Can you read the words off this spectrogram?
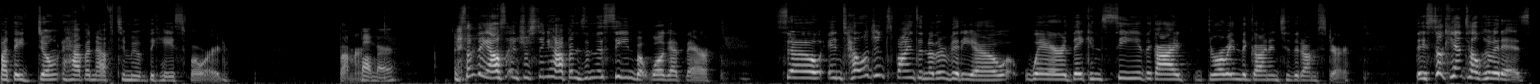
but they don't have enough to move the case forward. Bummer. Bummer. Something else interesting happens in this scene, but we'll get there. So, intelligence finds another video where they can see the guy throwing the gun into the dumpster. They still can't tell who it is,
